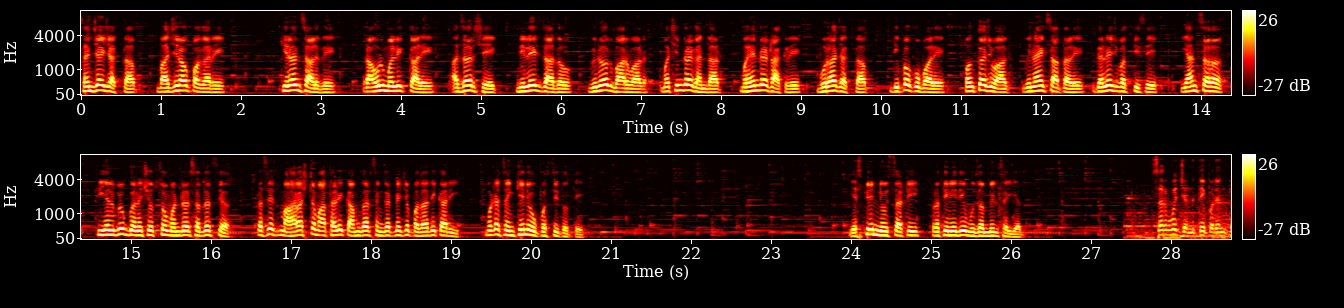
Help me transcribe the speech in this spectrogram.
संजय जगताप बाजीराव पगारे किरण साळवे राहुल मलिक काळे अझर शेख निलेश जाधव विनोद भारवाड मच्छिंद्र गंधाट महेंद्र ठाकरे भुरा जगताप दीपक उबाळे पंकज वाघ विनायक साताळे गणेश बत्तीसे यांसह पी एल ग्रुप गणेशोत्सव मंडळ सदस्य तसेच महाराष्ट्र माथाडी कामगार संघटनेचे पदाधिकारी मोठ्या संख्येने उपस्थित होते. एस पी एन न्यूजसाठी प्रतिनिधी मुजम्मिल सय्यद. सर्व जनतेपर्यंत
